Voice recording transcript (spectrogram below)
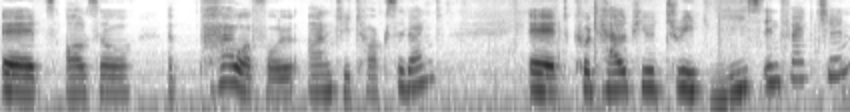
It's also a powerful antioxidant it could help you treat yeast infection,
